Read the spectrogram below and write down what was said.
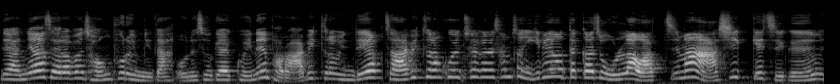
네, 안녕하세요 여러분 정프로입니다. 오늘 소개할 코인은 바로 아비트럼인데요. 자, 아비트럼 코인 최근에 3,200원대까지 올라왔지만 아쉽게 지금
